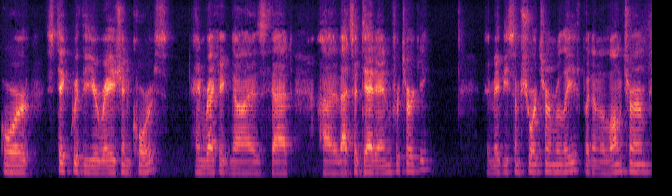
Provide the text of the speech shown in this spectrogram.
or stick with the Eurasian course and recognize that uh, that's a dead end for Turkey. There may be some short-term relief, but in the long term,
